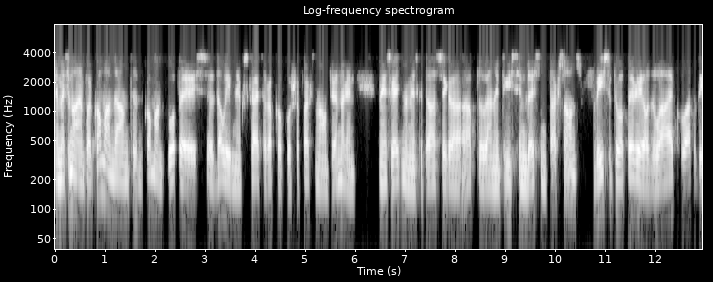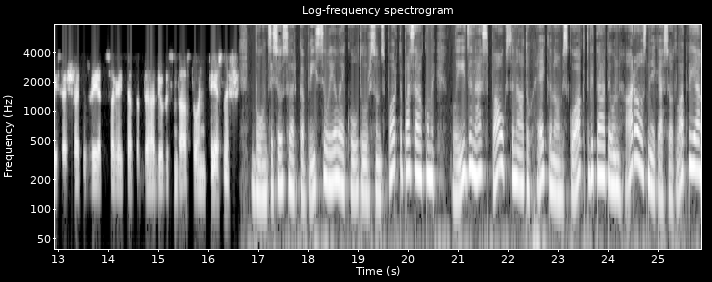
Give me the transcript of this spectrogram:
Ja mēs runājam par komandām, tad komandu kopējais dalībnieku skaits ar apkalpošo personālu un treneriem mēs rēķinamies, ka tās ir aptuveni 310 personas. Visu to periodu laiku atradīsies šeit uz vietas arī tātad 28 tiesneši. Buncis uzsver, ka visi lielie kultūras un sporta pasākumi līdzi nes paaugstinātu ekonomisko aktivitāti un ārvalstnieki esot Latvijā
